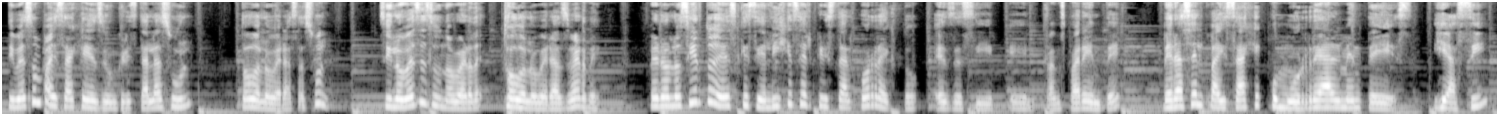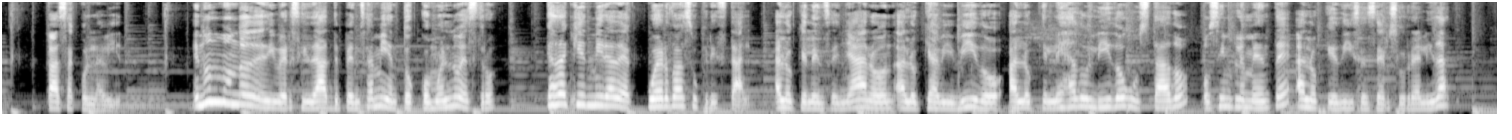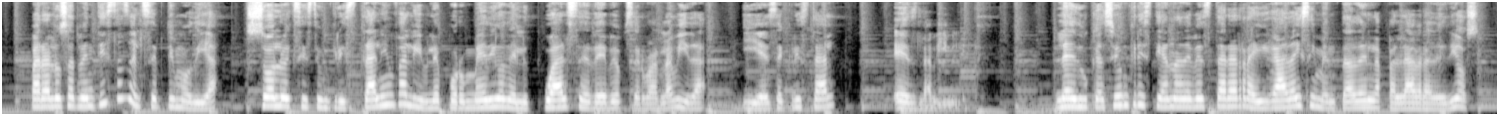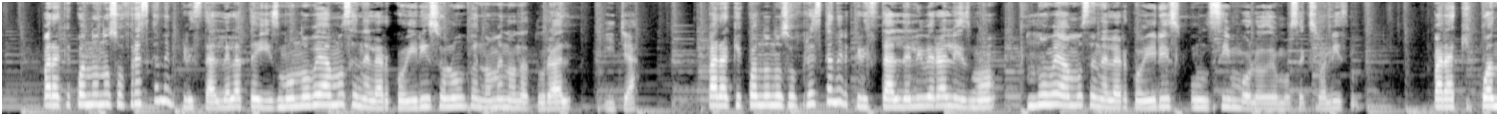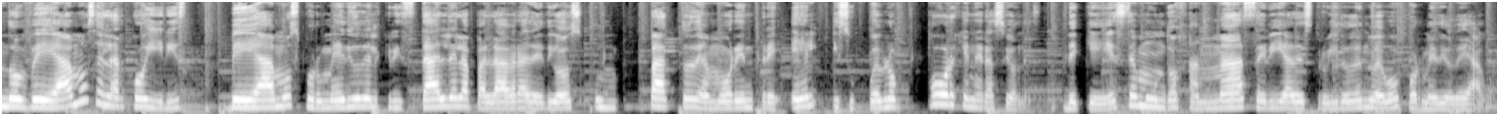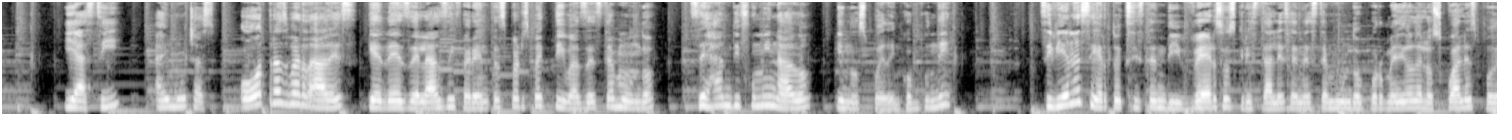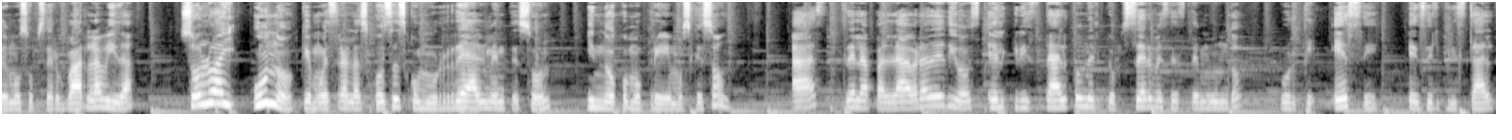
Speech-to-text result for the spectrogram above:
si ves un paisaje desde un cristal azul, todo lo verás azul. Si lo ves desde uno verde, todo lo verás verde. Pero lo cierto es que si eliges el cristal correcto, es decir, el transparente, verás el paisaje como realmente es. Y así pasa con la vida. En un mundo de diversidad de pensamiento como el nuestro, cada quien mira de acuerdo a su cristal, a lo que le enseñaron, a lo que ha vivido, a lo que le ha dolido, gustado o simplemente a lo que dice ser su realidad. Para los adventistas del séptimo día, solo existe un cristal infalible por medio del cual se debe observar la vida y ese cristal es la Biblia. La educación cristiana debe estar arraigada y cimentada en la palabra de Dios, para que cuando nos ofrezcan el cristal del ateísmo no veamos en el arco iris solo un fenómeno natural y ya. Para que cuando nos ofrezcan el cristal del liberalismo no veamos en el arco iris un símbolo de homosexualismo. Para que cuando veamos el arco iris veamos por medio del cristal de la palabra de Dios un pacto de amor entre Él y su pueblo por generaciones, de que este mundo jamás sería destruido de nuevo por medio de agua. Y así hay muchas otras verdades que desde las diferentes perspectivas de este mundo se han difuminado y nos pueden confundir. Si bien es cierto existen diversos cristales en este mundo por medio de los cuales podemos observar la vida, solo hay uno que muestra las cosas como realmente son y no como creemos que son. Haz de la palabra de Dios el cristal con el que observes este mundo, porque ese es el cristal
